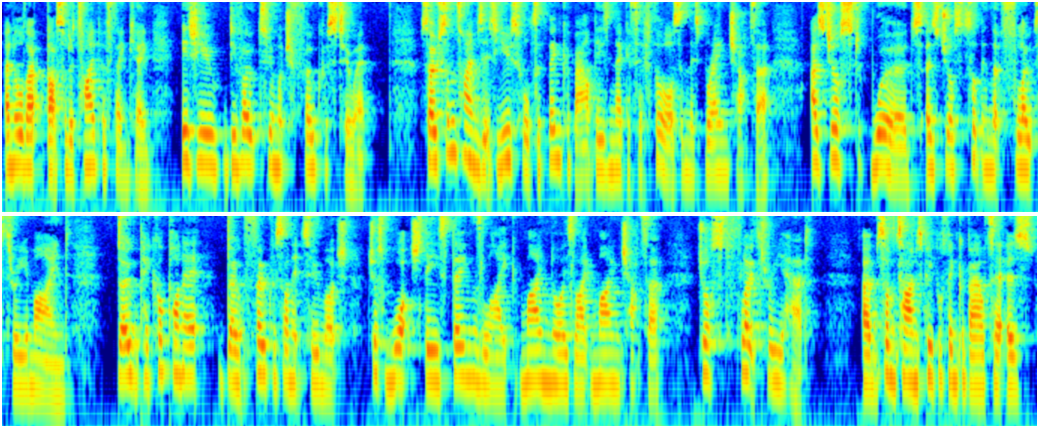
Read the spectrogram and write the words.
and all that, that sort of type of thinking is you devote too much focus to it. So sometimes it's useful to think about these negative thoughts and this brain chatter as just words, as just something that floats through your mind. Don't pick up on it, don't focus on it too much. Just watch these things like mind noise, like mind chatter, just float through your head Um, sometimes people think about it as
